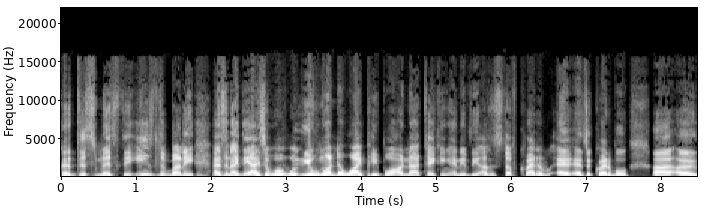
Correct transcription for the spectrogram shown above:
dismiss the Easter Bunny as an idea. I said, well, well, you wonder why people are not taking any of the other stuff credible as a credible uh, uh,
